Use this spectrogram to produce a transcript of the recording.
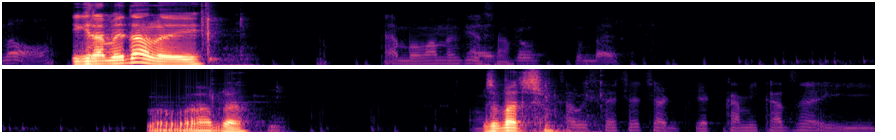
no. I gramy dalej. Tak, bo mamy wiusa. Let's go to bed. No dobra. Zobacz. chciał Cały świecieć jak, jak kamikadze i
